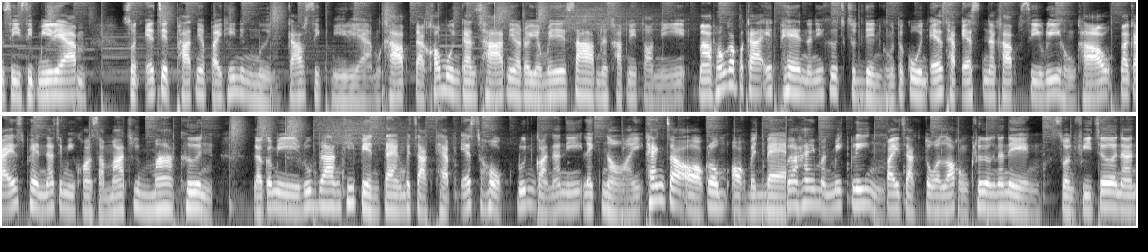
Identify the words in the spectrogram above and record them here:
7,040มิลลิแอม ส่วน S7 Plus เนี่ยไปที่ 1090มิลลิแอมครับ แต่ข้อมูลการชาร์จเนี่ยเรายังไม่ได้ทราบนะครับในตอนนี้ มาพร้อมกับปากกา S Pen อันนี้คือจุดเด่นของตระกูล S Tab S นะครับซีรีส์ของเขาปากกา S Pen น่าจะมีความสามารถที่มากขึ้น แล้วก็มีรูปร่างที่เปลี่ยนแปลงไปจาก Tab S6 รุ่นก่อนหน้านี้เล็กน้อย แท่งจะออกกลมออกแบนๆเพื่อให้มันไม่กลิ้ง ไปจากตัวล็อกของเครื่องนั่นเอง ส่วนฟีเจอร์นั้น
